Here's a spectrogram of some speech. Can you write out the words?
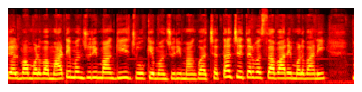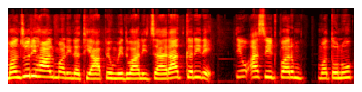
જેલમાં મળવા માટે મંજૂરી માંગી. જો કે મંજૂરી માંગવા છતાં ચેતર વસાવાને મળવાની મંજૂરી હાલ મળી નથી. આપે ઉમેદવારની જાહેરાત કરીને તેઓ આ સીટ પર મતોનું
